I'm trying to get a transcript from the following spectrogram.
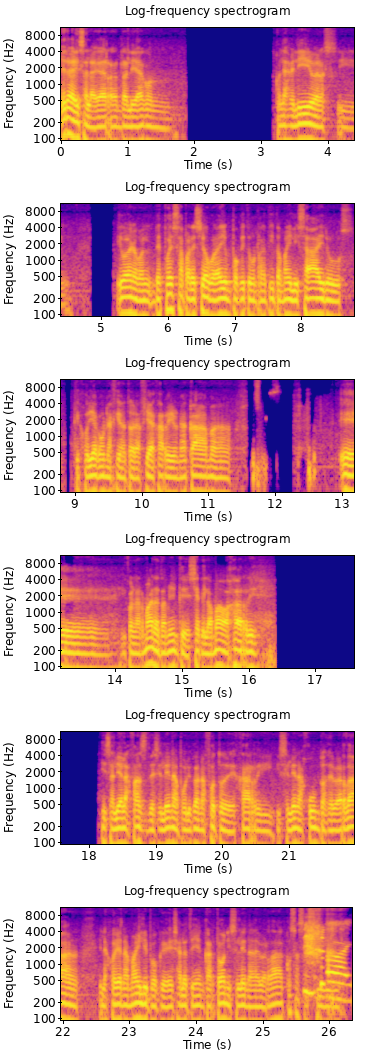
era esa la guerra en realidad con, con las Believers y, y bueno, con- después apareció por ahí un poquito un ratito Miley Cyrus, que jodía con una gigantografía de Harry en una cama. Eh, y con la hermana también que decía que lo amaba a Harry. Y salían las fans de Selena a publicar una foto de Harry y Selena juntos de verdad. Y la jodían a Miley porque ella lo tenía en cartón y Selena de verdad. Cosas así. Ay,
